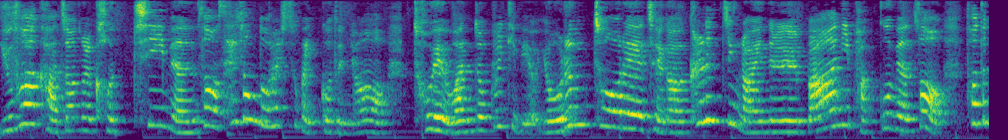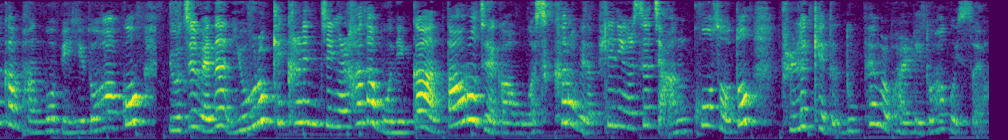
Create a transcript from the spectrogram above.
유화 과정을 거치면서 세정도 할 수가 있거든요. 저의 완전 꿀팁이에요. 여름철에 제가 클렌징 라인을 많이 바꾸면서 터득한 방법이기도 하고 요즘에는 이렇게 클렌징을 하다 보니까 따로 제가 뭔가 스크럽이나 필링을 쓰지 않고서도 블랙헤드, 노폐물 관리도 하고 있어요.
